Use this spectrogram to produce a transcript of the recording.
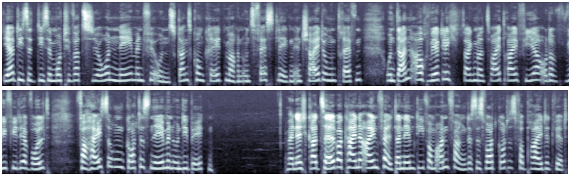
ja, diese, diese Motivation nehmen für uns, ganz konkret machen, uns festlegen, Entscheidungen treffen und dann auch wirklich, sage ich mal, zwei, drei, vier oder wie viel ihr wollt, Verheißungen Gottes nehmen und die beten. Wenn euch gerade selber keine einfällt, dann nehmt die vom Anfang, dass das Wort Gottes verbreitet wird,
